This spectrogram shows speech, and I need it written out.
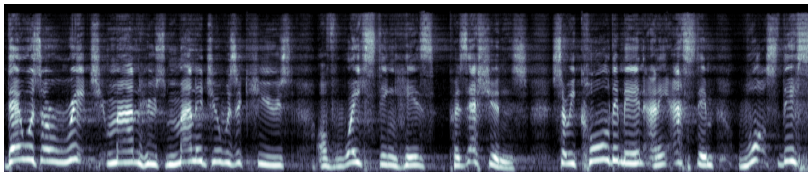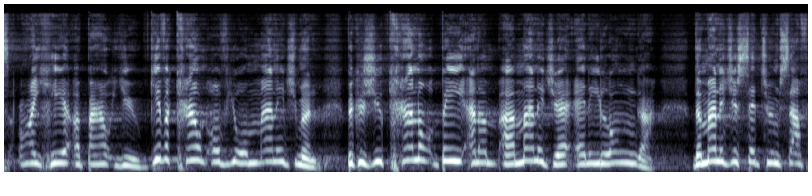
there was a rich man whose manager was accused of wasting his possessions. So he called him in and he asked him, What's this I hear about you? Give account of your management because you cannot be an, a manager any longer. The manager said to himself,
